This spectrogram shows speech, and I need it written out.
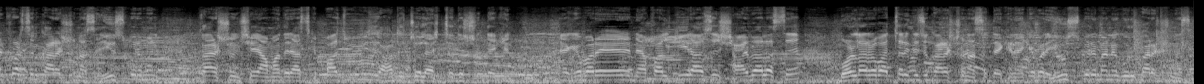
হান্ড্রেড পার্সেন্ট কারেকশন আছে। হিউজ পরিমাণ কারেকশন সে আমাদের আজকে পাঁচ বিবি হাতে চলে আসছে। দর্শক, দেখেন, একেবারে নেপাল গির আছে সাইবাল আছে বোল্ডারের বাচ্চার কিছু কারেকশন আছে। দেখেন, একেবারে হিউজ পরিমাণে গরু কারেকশন আছে।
